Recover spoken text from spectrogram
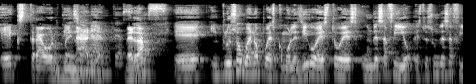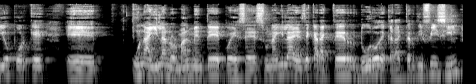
extraordinaria, ¿verdad? Eh, incluso, bueno, pues como les digo, esto es un desafío, esto es un desafío porque eh, un águila normalmente pues es un águila es de carácter duro, de carácter difícil,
